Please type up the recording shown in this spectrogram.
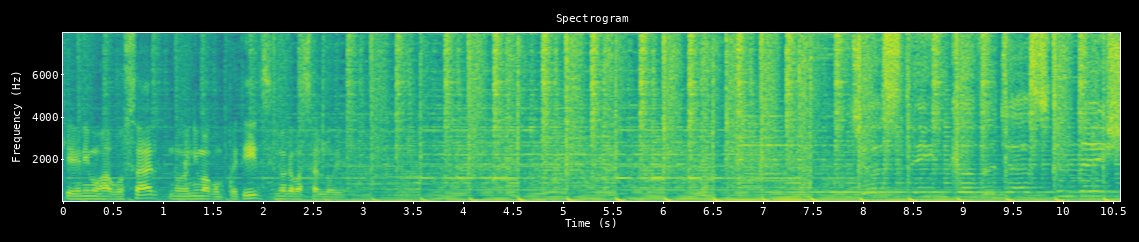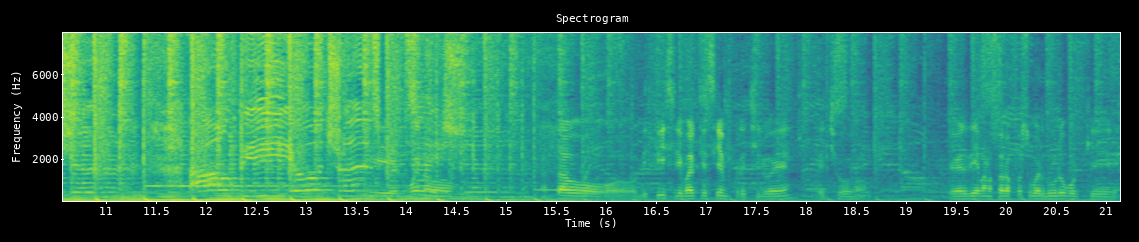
que venimos a gozar, no venimos a competir, sino que a pasarlo bien. Difícil, igual que siempre Chiloé. De hecho, el primer día para nosotros fue súper duro porque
